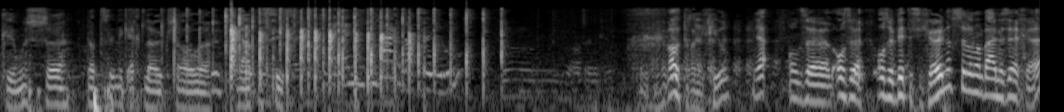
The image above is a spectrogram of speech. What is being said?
klanken, jongens. Eh, dat vind ik echt leuk. Zo, eh, ja, precies. En wie waren dat, eh, Jeroen? Wouter en Giel. Ja, onze, onze, onze witte zigeuners, zullen we maar bijna zeggen. Hè?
